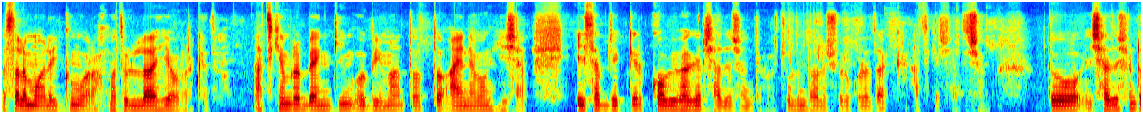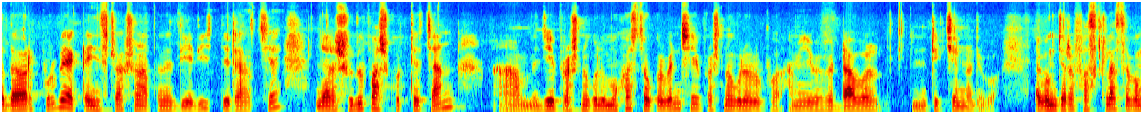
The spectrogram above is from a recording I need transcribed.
আসসালামু আলাইকুম ওরহমতুল্লাহি ওবরকাত আজকে আমরা ব্যাংকিং ও বীমা, তথ্য, আইন এবং হিসাব এই সাবজেক্টের ক বিভাগের সাজেশন দেবো। চলুন তাহলে শুরু করা যাক আজকের সাজেশন। তো সাজেশনটা দেওয়ার পূর্বে একটা ইনস্ট্রাকশন আপনাদের দিয়ে দিই, যেটা হচ্ছে যারা শুধু পাস করতে চান যে প্রশ্নগুলো মুখস্থ করবেন, সেই প্রশ্নগুলোর উপর আমি এভাবে ডাবল টিক চিহ্ন দেব। এবং যারা ফার্স্ট ক্লাস এবং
